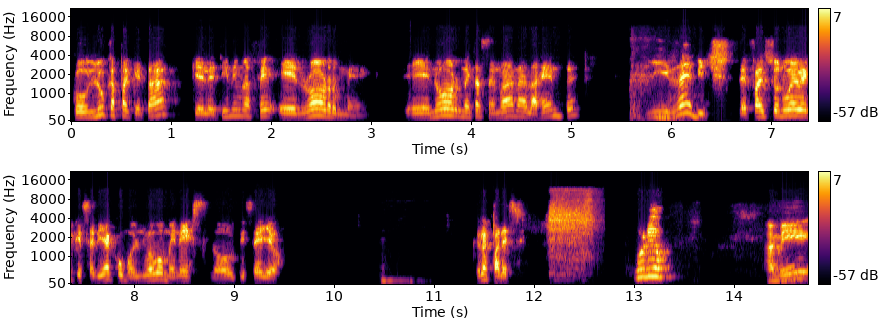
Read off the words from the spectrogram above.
con Lucas Paquetá, que le tiene una fe enorme, enorme esta semana a la gente. Y Rebic, de falso 9, que sería como el nuevo Menés, lo bauticé yo. ¿Qué les parece? Julio, A mí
